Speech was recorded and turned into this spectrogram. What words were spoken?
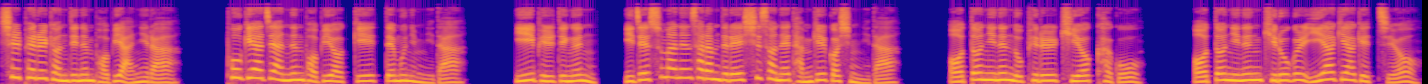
실패를 견디는 법이 아니라 포기하지 않는 법이었기 때문입니다. 이 빌딩은 이제 수많은 사람들의 시선에 담길 것입니다. 어떤 이는 높이를 기억하고 어떤 이는 기록을 이야기하겠지요.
